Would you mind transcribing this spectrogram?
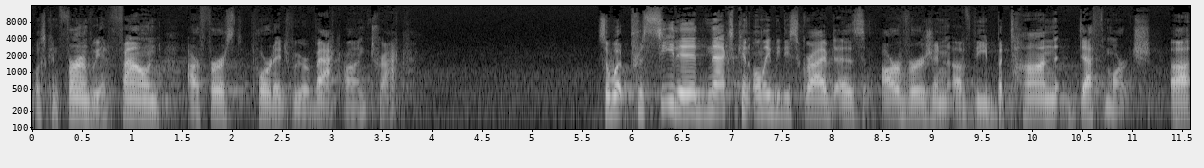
was confirmed. We had found our first portage. We were back on track. So, what proceeded next can only be described as our version of the Bataan Death March. Uh,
